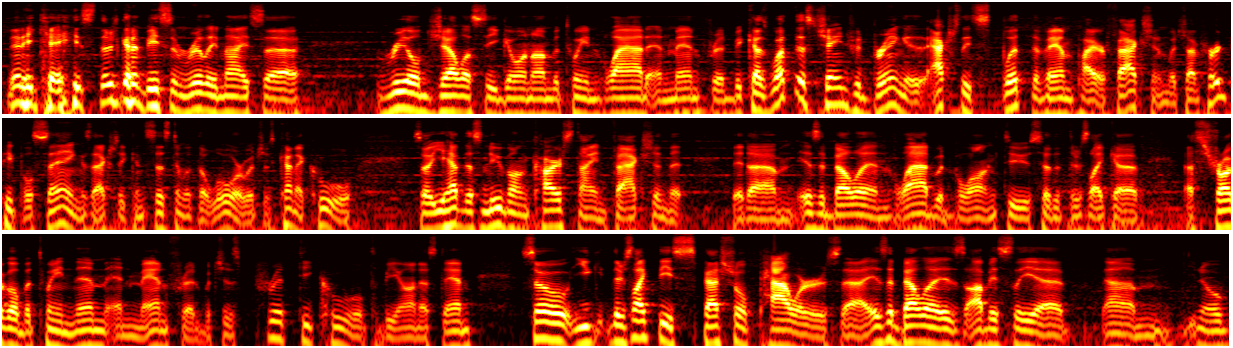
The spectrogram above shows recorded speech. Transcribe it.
in any case, there's going to be some really nice, uh, real jealousy going on between Vlad and Manfred because what this change would bring is actually split the vampire faction, which I've heard people saying is actually consistent with the lore, which is kind of cool. So you have this new von Carstein faction that that um, Isabella and Vlad would belong to, so that there's like a, a struggle between them and Manfred, which is pretty cool to be honest. And so you, there's like these special powers. Uh, Isabella is obviously a um, you know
